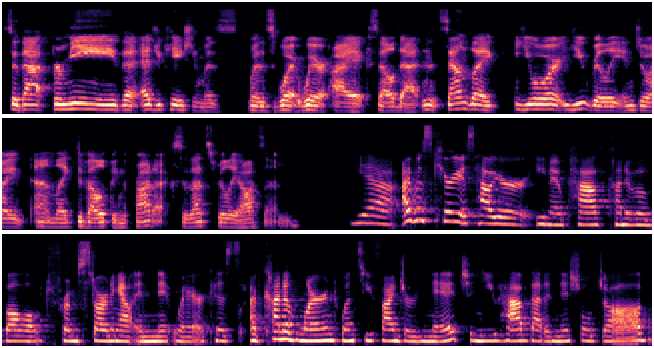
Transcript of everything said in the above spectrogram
so that for me the education was was what where i excelled at and it sounds like you're you really enjoy um, like developing the products so that's really awesome yeah i was curious how your you know path kind of evolved from starting out in knitwear because i've kind of learned once you find your niche and you have that initial job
